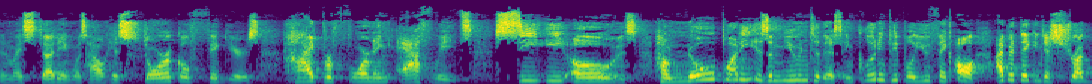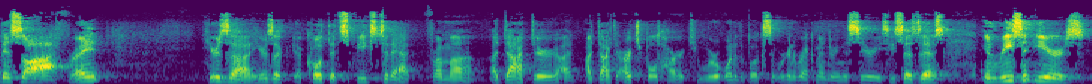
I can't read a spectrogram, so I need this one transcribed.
and my studying was how historical figures, high performing athletes, CEOs, how nobody is immune to this, including people you think, oh, I bet they can just shrug this off, right? Here's a, here's a, a quote that speaks to that from a, a doctor, a, a Dr. Archibald Hart, who wrote one of the books that we're going to recommend during the series. He says this In recent years,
